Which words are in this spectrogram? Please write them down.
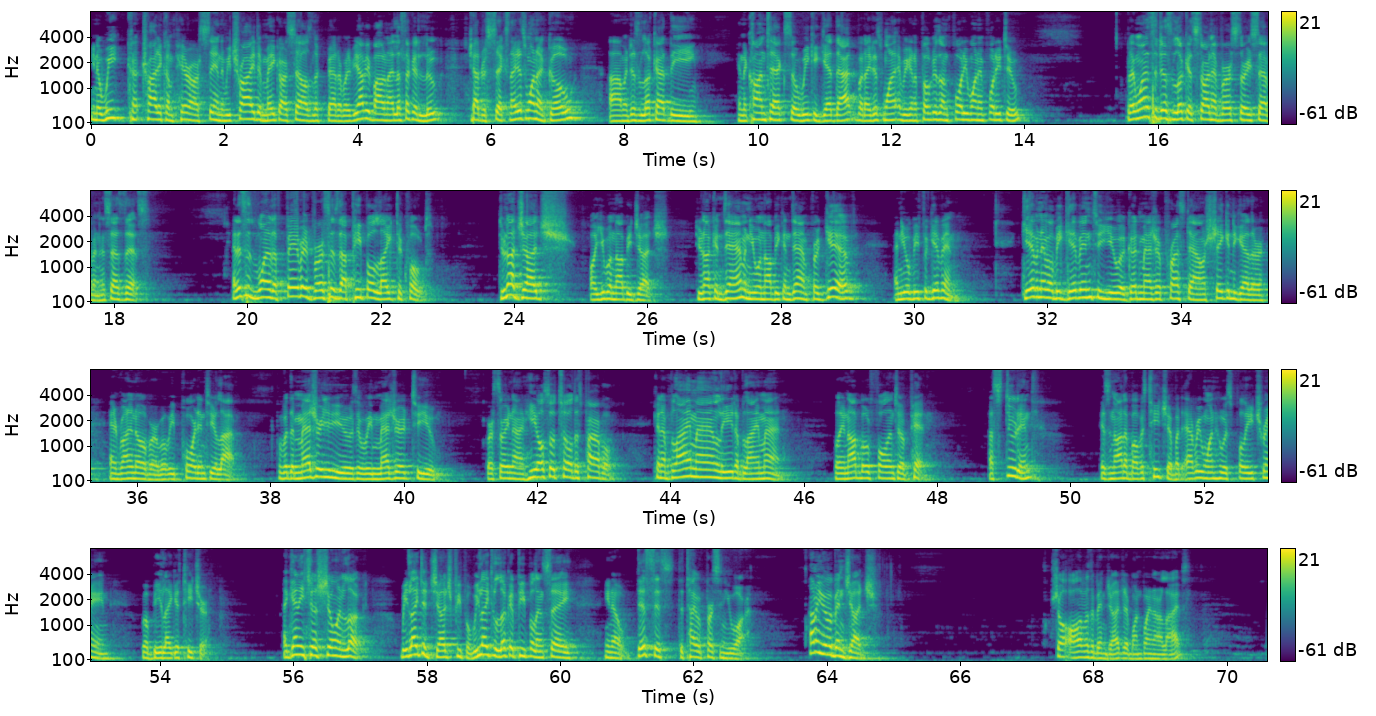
You know, we try to compare our sin and we try to make ourselves look better. But if you have your Bible tonight, let's look at Luke chapter 6. And I just want to go um, and just look at the, in the context so we could get that. But I just want, and we're going to focus on 41 and 42. But I want us to just look at starting at verse 37. It says this. And this is one of the favorite verses that people like to quote Do not judge, or you will not be judged. Do not condemn, and you will not be condemned. Forgive, and you will be forgiven. Give, and it will be given to you a good measure, pressed down, shaken together, and running over, will be poured into your lap. But with the measure you use, it will be measured to you. Verse 39 He also told this parable Can a blind man lead a blind man? Will they not both fall into a pit? A student is not above his teacher, but everyone who is fully trained will be like his teacher. Again, he's just showing look, we like to judge people. We like to look at people and say, you know, this is the type of person you are. How many of you have ever been judged? I'm sure all of us have been judged at one point in our lives.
